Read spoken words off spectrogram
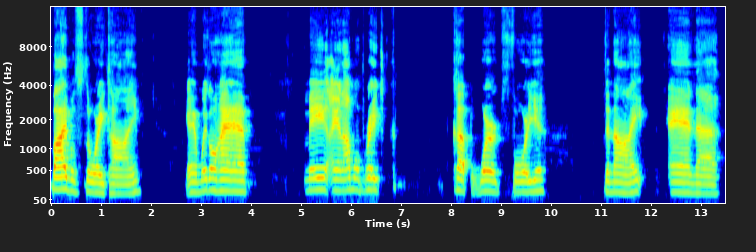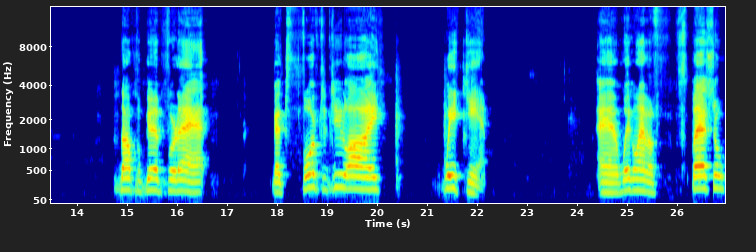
Bible story time, and we're gonna have me and I'm gonna preach a couple words for you tonight, and uh, don't forget for that. That's Fourth of July weekend. And we're gonna have a special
